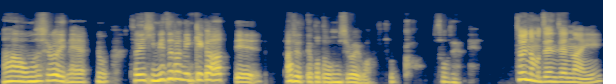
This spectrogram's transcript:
ああ、面白いね。でも、そういう秘密の日記があって、あるってことも面白いわ。そっか。そうだよね。そういうのも全然ない？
